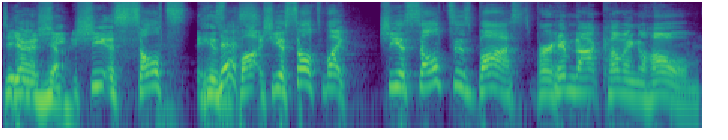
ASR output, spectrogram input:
Did- yeah. She yeah. she assaults his Yes. boss. She assaults Mike. She assaults his boss for him not coming home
